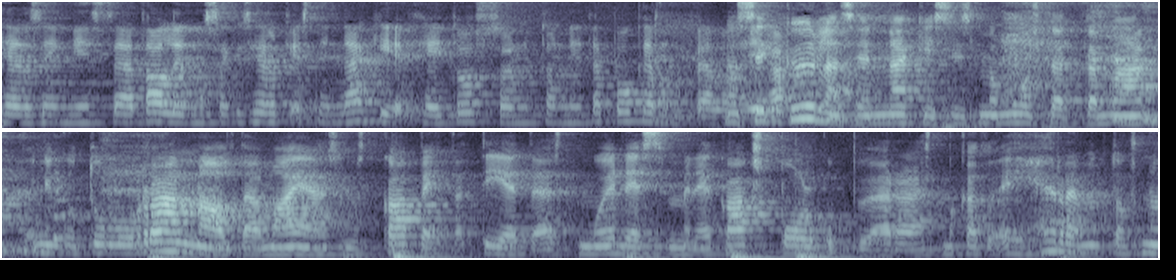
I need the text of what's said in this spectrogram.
Helsingissä ja Tallinnassakin selkeästi näki, että hei tossa nyt on niitä Pokemon-pelaajia. No se kyllä sen näki, siis mä muistan, että mä oon niin tullut rannalta ja mä ajan semmoista kapeita tietä ja sitten mun edessä menee kaksi polkupyörää ja sitten mä katson, ei herra, nyt onko ne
